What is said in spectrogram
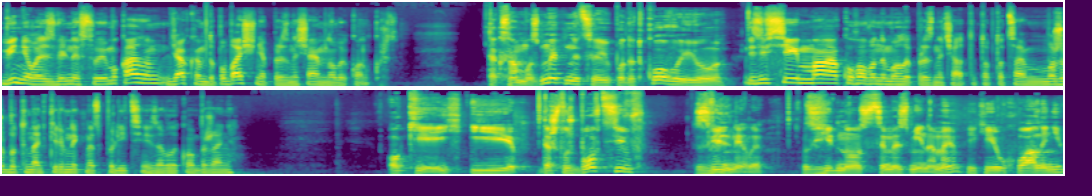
Він його звільнив своїм указом. Дякуємо, до побачення. Призначаємо новий конкурс. Так само з митницею, податковою. Зі всіма, кого вони могли призначати. Тобто, це може бути навіть керівник Нацполіції за великого бажання. Окей. І держслужбовців звільнили згідно з цими змінами, які ухвалені.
